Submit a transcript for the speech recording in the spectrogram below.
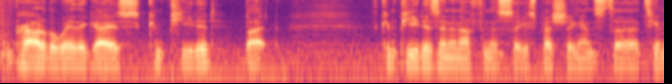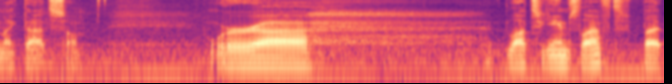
I'm proud of the way the guys competed, but compete isn't enough in this league, especially against a team like that. So we're uh, lots of games left, but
